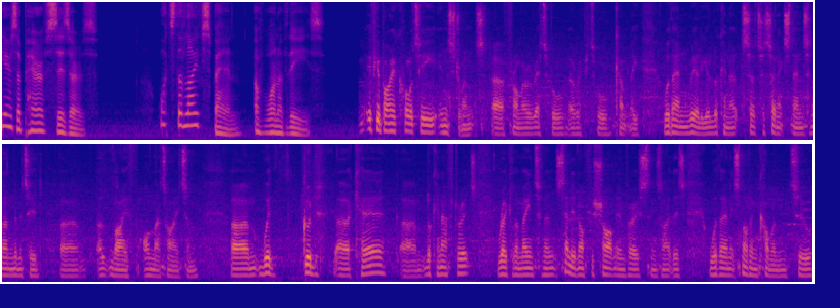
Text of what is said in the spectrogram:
Here's a pair of scissors. What's the lifespan of one of these? If you buy a quality instrument uh, from a reputable, a reputable company, well then really you're looking at, to a certain extent, an unlimited uh, life on that item. Um, with good uh, care, um, looking after it, regular maintenance, sending off for sharpening, various things like this, well then it's not uncommon to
